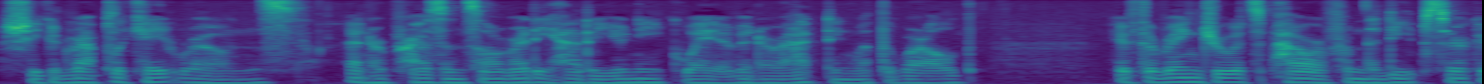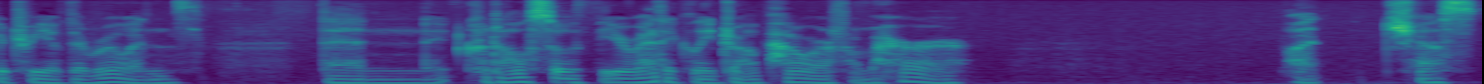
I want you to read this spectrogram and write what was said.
She could replicate runes, and her presence already had a unique way of interacting with the world. If the ring drew its power from the deep circuitry of the ruins, then it could also theoretically draw power from her. But just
